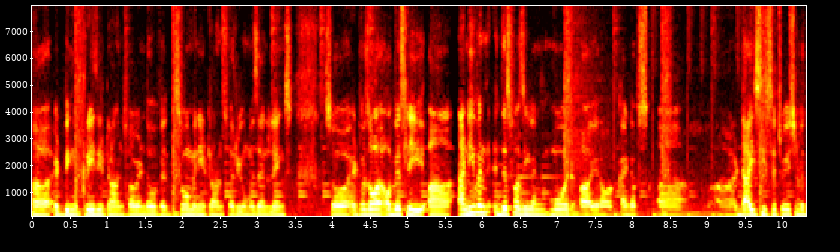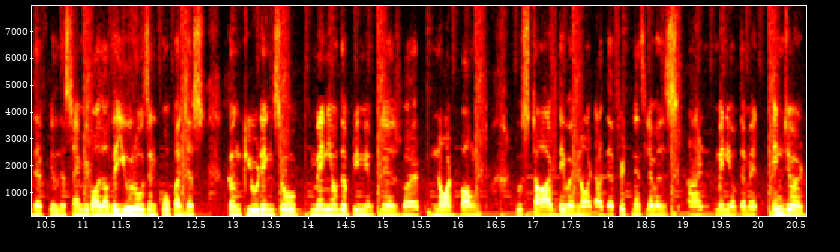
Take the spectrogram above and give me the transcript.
uh, it being a crazy transfer window with so many transfer rumors and links. So it was all obviously, uh, and even this was even more, uh, you know, kind of dicey situation with FPL this time because of the Euros and Copa just concluding. So many of the premium players were not bound to start. They were not at their fitness levels, and many of them injured.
